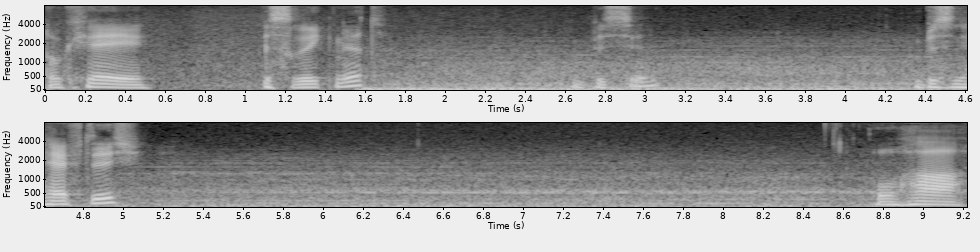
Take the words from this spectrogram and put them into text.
Okay. Es regnet. Ein bisschen. Ein bisschen heftig. Oha.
